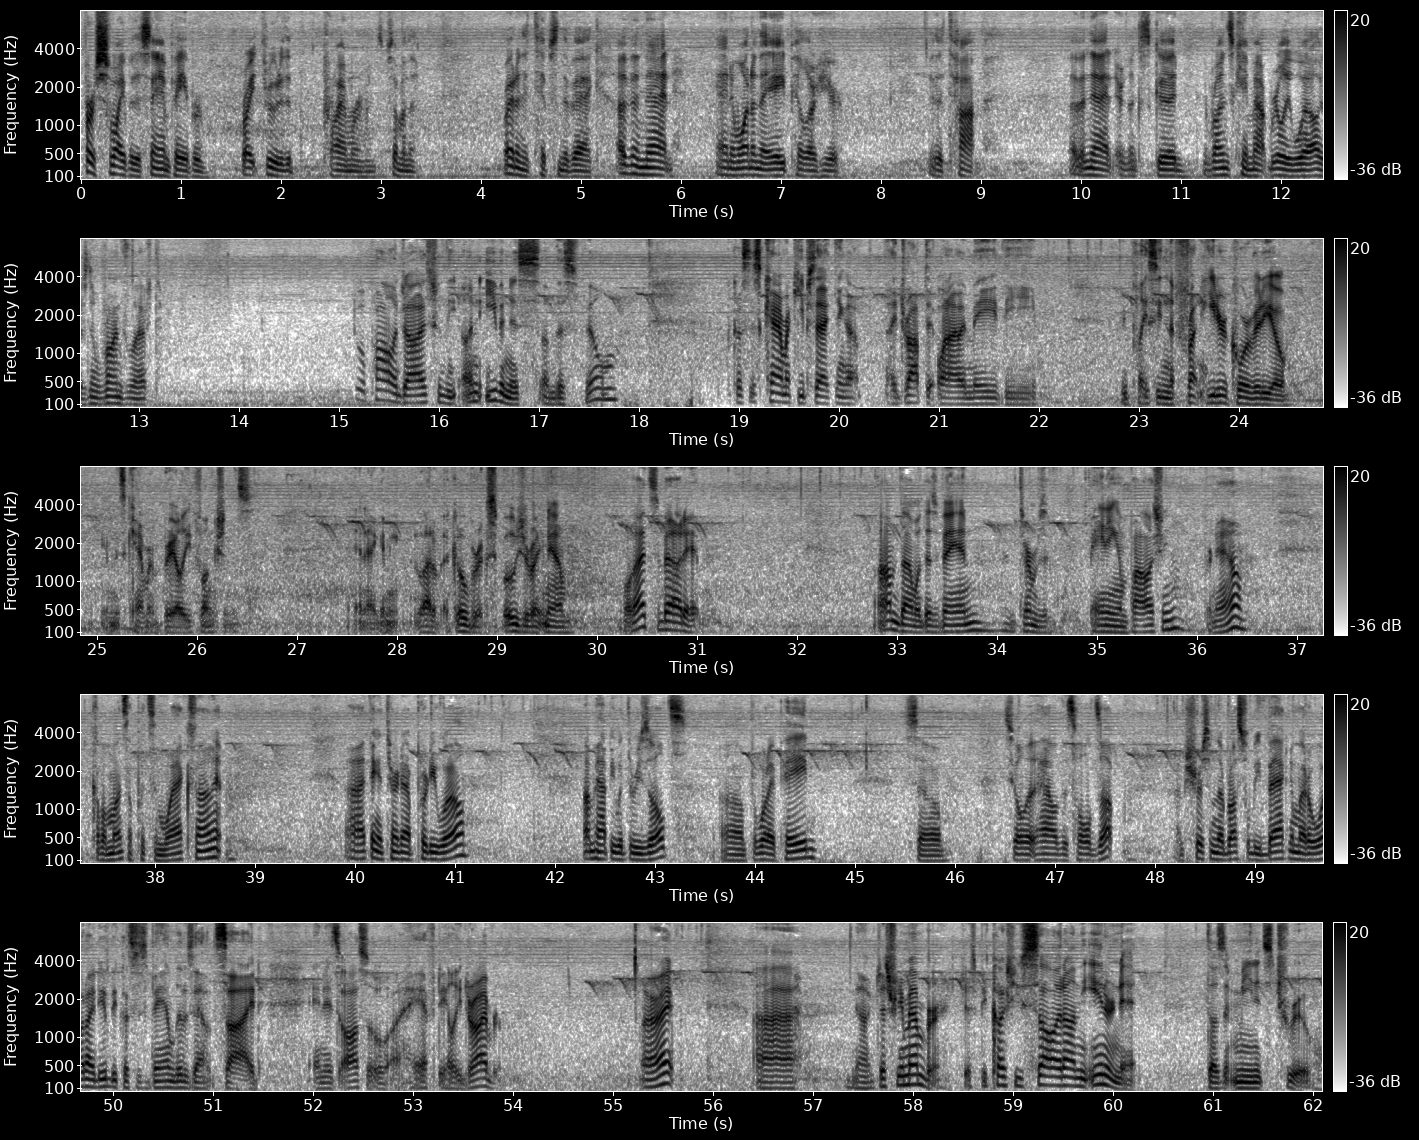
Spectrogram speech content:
first swipe of the sandpaper right through to the primer and some of the, right on the tips in the back. Other than that, and one on the A-pillar here, near the top. Other than that, it looks good. The runs came out really well. There's no runs left. To apologize for the unevenness of this film because this camera keeps acting up. I dropped it when I made the replacing the front heater core video and this camera barely functions and I'm getting a lot of overexposure right now. Well that's about it. I'm done with this van in terms of painting and polishing for now. A couple months I'll put some wax on it. Uh, I think it turned out pretty well. I'm happy with the results uh, for what I paid. So, see how this holds up. I'm sure some of the rust will be back no matter what I do because this van lives outside and it's also a half daily driver. All right. Uh, now just remember, just because you saw it on the internet doesn't mean it's true.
